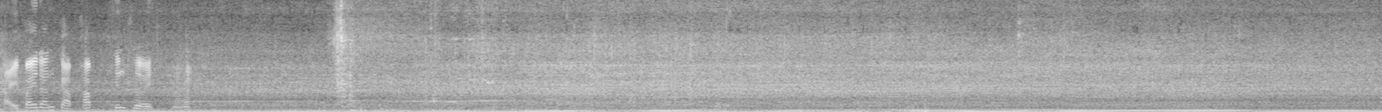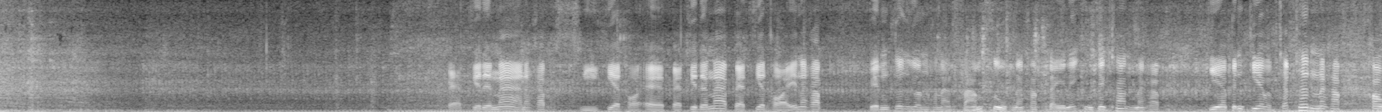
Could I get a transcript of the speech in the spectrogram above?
ไถไปดันกลับครับเช่นเคยนะฮะ กียร์เดินหน้านะครับสี่เกียร์ถอยเออแปดเกียร์เดินหน้าแปดเกียร์ถอยนะครับ เป็นเครื่องยนต์ขนาด 3 สูบนะครับ Direct Injection นะครับ เกียร์เป็นเกียร์แบบชัตเทิลนะครับ เข้า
